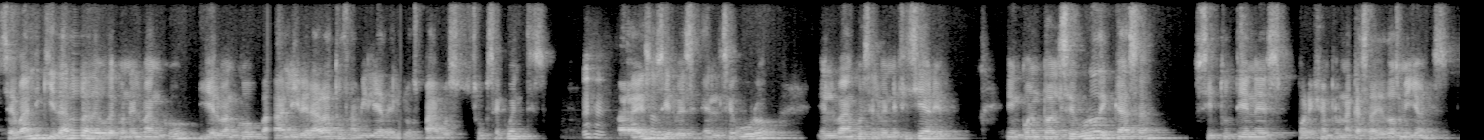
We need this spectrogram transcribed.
se va a liquidar la deuda con el banco y el banco va a liberar a tu familia de los pagos subsecuentes. Para eso sirve el seguro, el banco es el beneficiario. En cuanto al seguro de casa, si tú tienes, por ejemplo, una casa de 2 millones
